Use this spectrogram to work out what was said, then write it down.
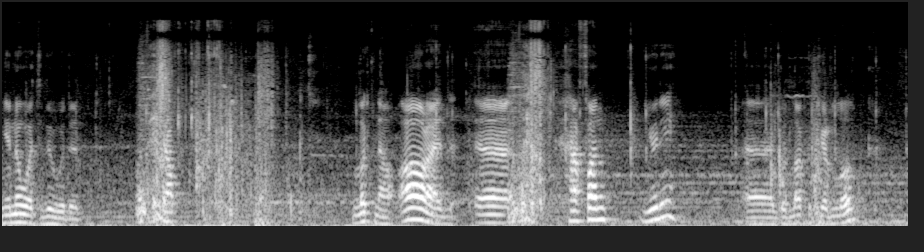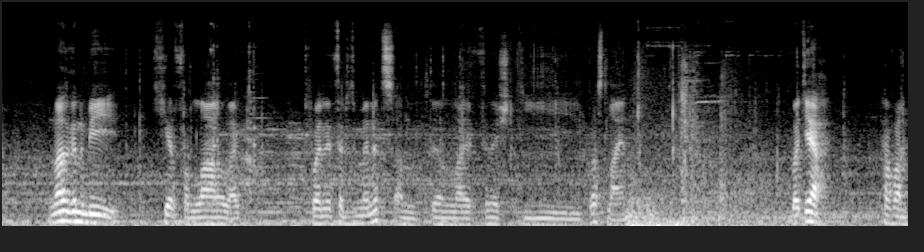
You know what to do with it. Chop. Look now. Alright. Uh, have fun, Uni. Uh, good luck with your look. I'm not gonna be here for long, like 20-30 minutes until I finish the quest line. But yeah, have fun.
